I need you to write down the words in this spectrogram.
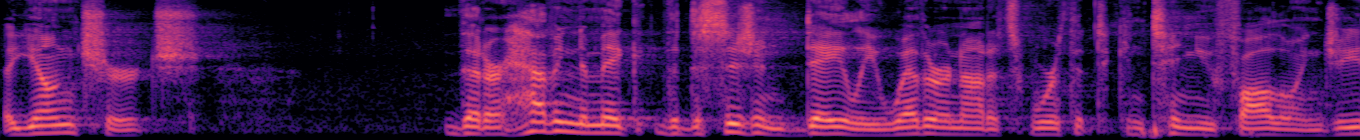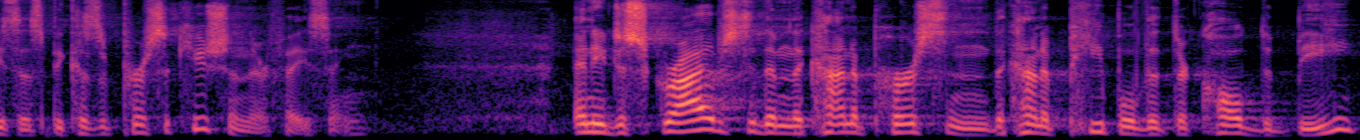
a young church, that are having to make the decision daily whether or not it's worth it to continue following Jesus because of persecution they're facing. And he describes to them the kind of person, the kind of people that they're called to be.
